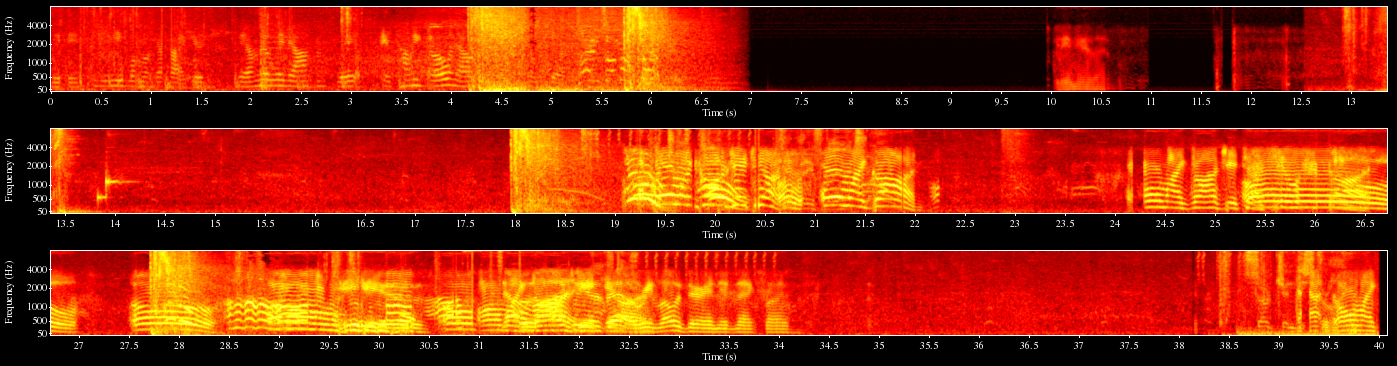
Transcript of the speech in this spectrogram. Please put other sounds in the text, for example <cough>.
Need one more guy here. Wait, I'm gonna lay down. Wait, okay, Tommy, go now. Time's almost up! Didn't hear that? Oh, my god, JTR! Oh, my god! Oh my god, JTR, oh, oh, oh, oh, ew. oh, oh my god, JTR. Reload during it next time. Search and destroy. <laughs> Oh my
